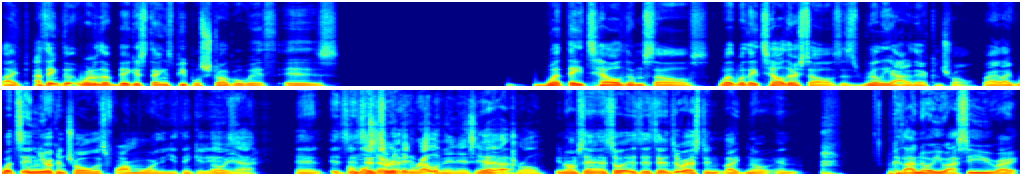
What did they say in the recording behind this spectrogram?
Like I think that one of the biggest things people struggle with is what they tell themselves, what what they tell themselves is really out of their control, right? Like what's in your control is far more than you think it oh, is. Oh yeah, and it's it's almost everything relevant is in your Yeah. control. You know what I'm saying? And so it's it's interesting, like you know, and because I know you, I see you, right?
